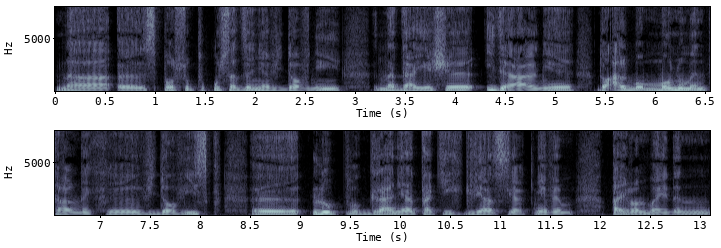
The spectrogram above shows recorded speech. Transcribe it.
na e, sposób usadzenia widowni nadaje się idealnie do albo monumentalnych e, widowisk lub grania takich gwiazd jak, nie wiem, Iron Maiden.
